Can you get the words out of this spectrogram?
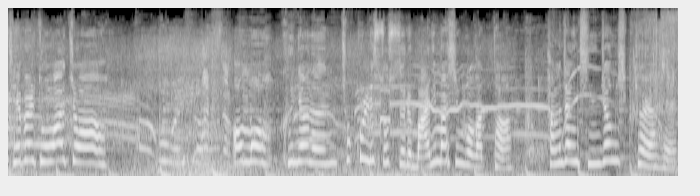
제발 도와줘. 어머, 그녀는 초콜릿 소스를 많이 마신 것 같아. 당장 진정시켜야 해.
